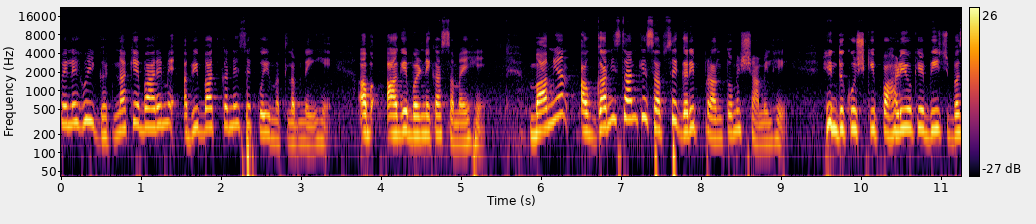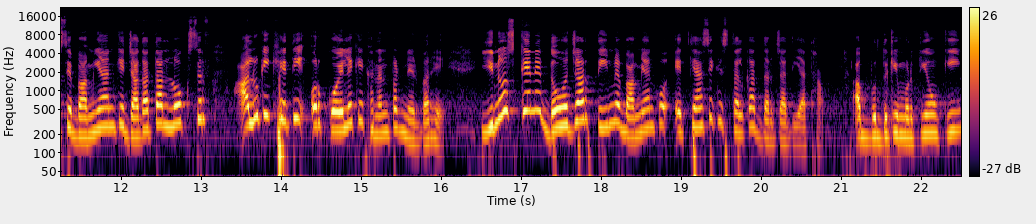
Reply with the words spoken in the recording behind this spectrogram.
पहले हुई घटना के बारे में अभी बात करने से कोई मतलब नहीं है। अब आगे बढ़ने का समय है। बामियान अफ़गानिस्तान के सबसे गरीब प्रांतों में शामिल है। हिंद कुश की पहाड़ियों के बीच बसे बामियान के ज़्यादातर लोग सिर्फ़ आलू की खेती और कोयले के खनन पर निर्भर है। यूनेस्को ने 2003 में बामियान को ऐतिहासिक स्थल का दर्जा दिया था। अब बुद्ध की मूर्तियों की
